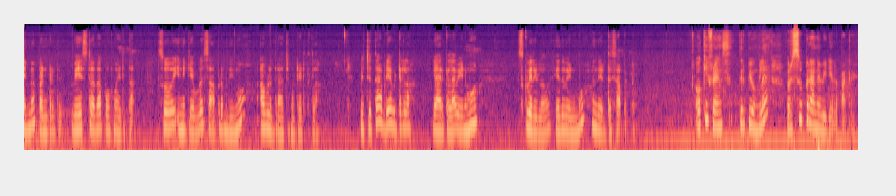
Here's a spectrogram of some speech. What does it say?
என்ன பண்ணுறது வேஸ்ட்டாக தான் போகும் எடுத்தால் ஸோ இன்றைக்கி எவ்வளோ சாப்பிட முடியுமோ அவ்வளோ திராட்சை மட்டும் எடுத்துக்கலாம். மிச்சத்தை அப்படியே விட்டுறலாம். யாருக்கெல்லாம் வேணுமோ ஸ்குவரிலோ எது வேணுமோ வந்து எடுத்து சாப்பிட்டோம் ஓகே ஃப்ரெண்ட்ஸ் திருப்பி உங்களை ஒரு சூப்பரான வீடியோவில் பார்க்குறேன்.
